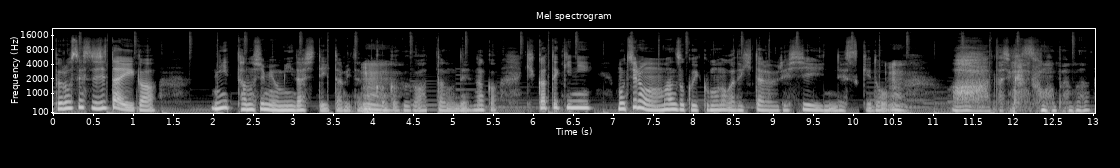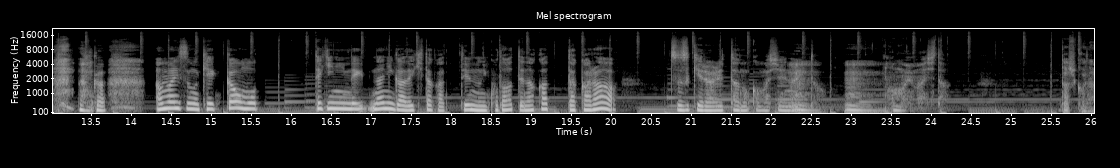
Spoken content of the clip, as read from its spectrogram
プロセス自体がに楽しみを見出していたみたいな感覚があったので、なんか結果的にもちろん満足いくものができたら嬉しいんですけど、うん。ああ、確かにそうだな。なんか、あんまりその結果をも的にで何ができたかっていうのにこだわってなかったから、続けられたのかもしれないとうん。思いました。確かに。な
